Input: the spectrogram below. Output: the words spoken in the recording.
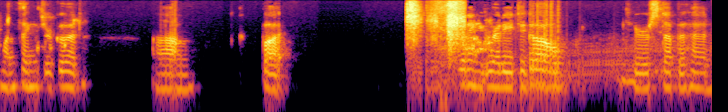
when things are good. Um, But getting it ready to go, you're a step ahead.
